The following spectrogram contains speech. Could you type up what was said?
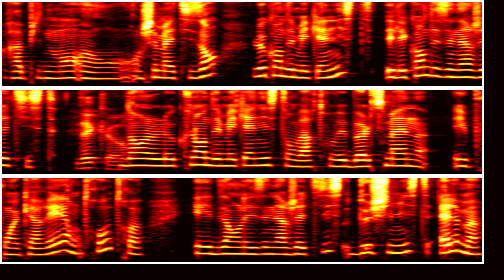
rapidement en, en schématisant le camp des mécanistes et les camps des énergétistes. D'accord. Dans le clan des mécanistes, on va retrouver Boltzmann et Poincaré, entre autres, et dans les énergétistes, deux chimistes, Helm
